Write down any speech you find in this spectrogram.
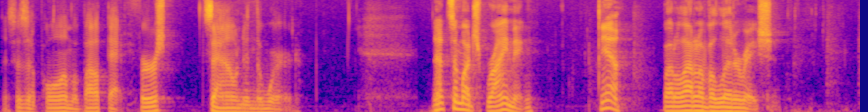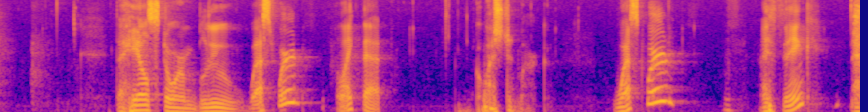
This is a poem about that first sound in the word. Not so much rhyming, Yeah. but a lot of alliteration. The hailstorm blew westward. I like that. Question mark. Westward? I think.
